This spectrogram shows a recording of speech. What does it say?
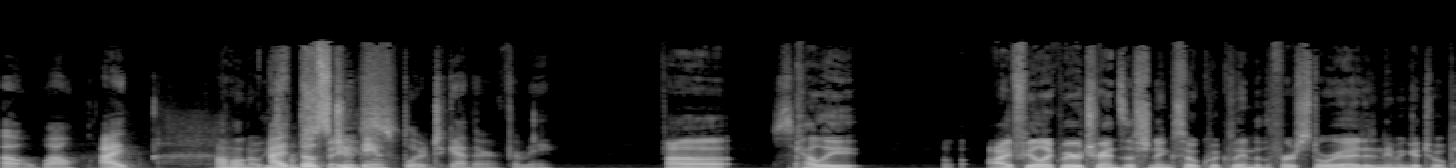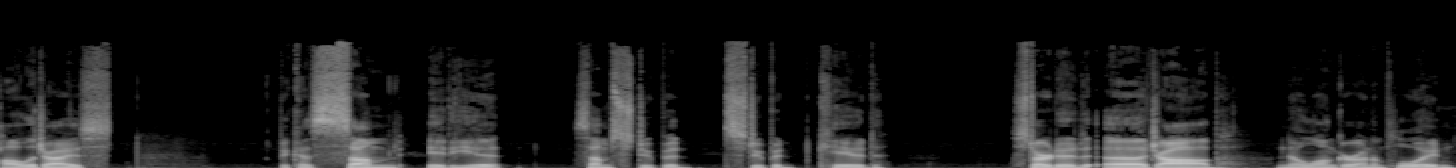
Oh well, I, I don't know. He's I those space. two games blurred together for me. Uh, So- Kellie, I feel like we were transitioning so quickly into the first story, I didn't even get to apologize because some idiot, some stupid, stupid kid started a job, no longer unemployed.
